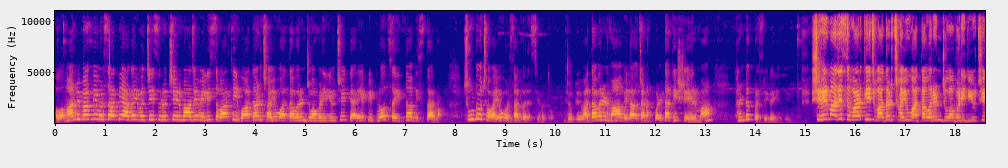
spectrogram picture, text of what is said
હવામાન વિભાગની વરસાદની આગાહી વચ્ચે સુરત શહેરમાં આજે વહેલી સવારથી વાદળ છાયું વાતાવરણ જોવા મળી રહ્યું છે. ત્યારે પીપલોદ સહિતના વિસ્તારમાં છૂટો છવાયો વરસાદ વરસ્યો હતો. જોકે વાતાવરણમાં આવેલા અચાનક પલટાથી શહેરમાં ઠંડક પ્રસરી ગઈ હતી. શહેરમાં આજે સવારથી જ વાદળછાયું વાતાવરણ જોવા મળી રહ્યું છે.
